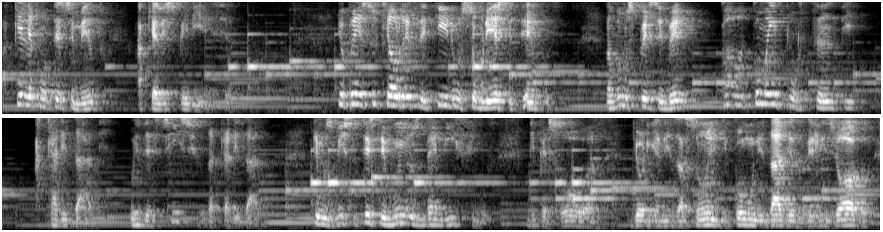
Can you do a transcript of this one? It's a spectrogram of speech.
aquele acontecimento, aquela experiência. Eu penso que ao refletirmos sobre este tempo, nós vamos perceber qual, como é importante a caridade, o exercício da caridade. Temos visto testemunhos belíssimos de pessoas, de organizações, de comunidades religiosas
